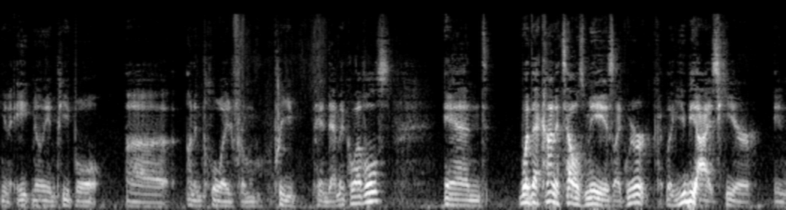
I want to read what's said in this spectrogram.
you know eight million people uh, unemployed from pre pandemic levels, and what that kind of tells me is like we're like UBI is here in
